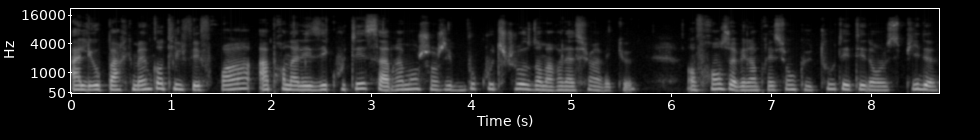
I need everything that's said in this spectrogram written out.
aller au parc même quand il fait froid, apprendre à les écouter, ça a vraiment changé beaucoup de choses dans ma relation avec eux. En France, j'avais l'impression que tout était dans le speed,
